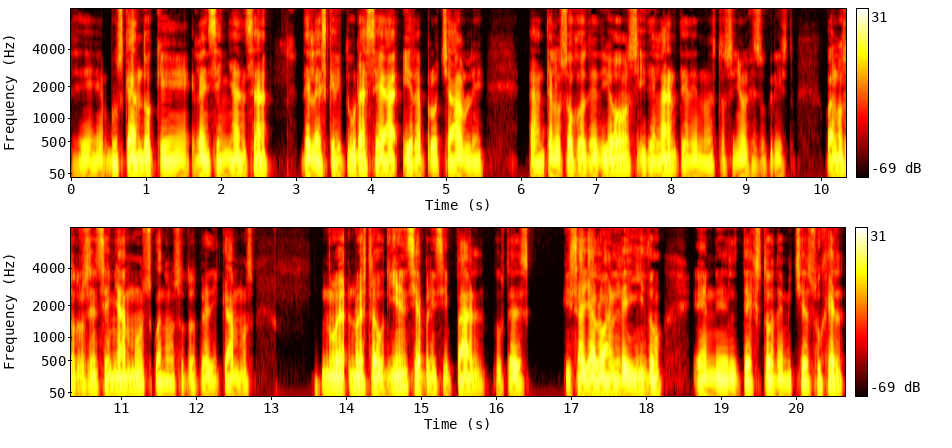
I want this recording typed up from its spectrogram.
eh, buscando que la enseñanza de la escritura sea irreprochable ante los ojos de Dios y delante de nuestro Señor Jesucristo. Cuando nosotros enseñamos, cuando nosotros predicamos, nuestra audiencia principal, ustedes quizá ya lo han leído en el texto de Michel Sugel,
